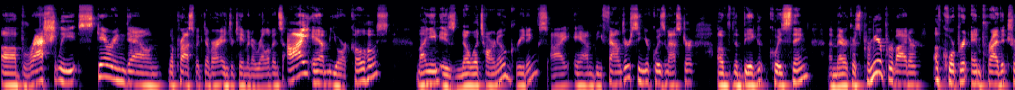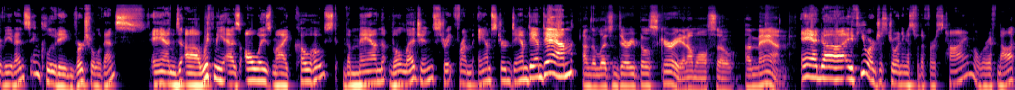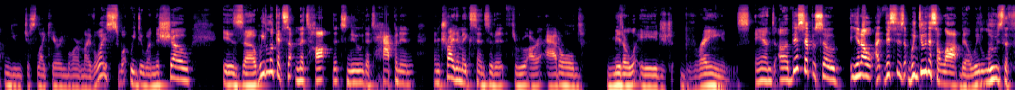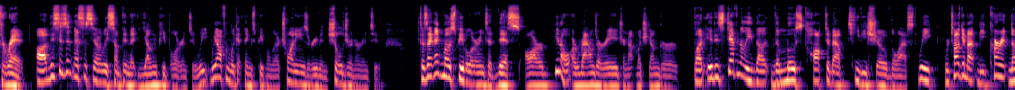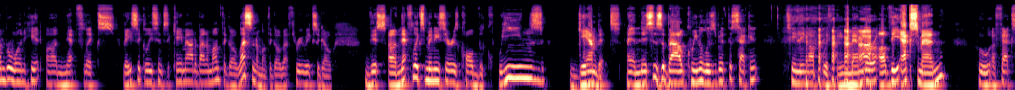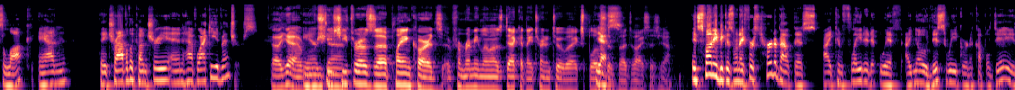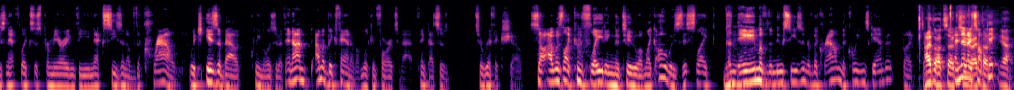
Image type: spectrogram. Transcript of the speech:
uh, brashly staring down the prospect of our entertainment irrelevance. I am your co host. My name is Noah Tarnow. Greetings. I am the founder, senior quizmaster of the Big Quiz Thing, America's premier provider of corporate and private trivia events, including virtual events. And uh, with me, as always, my co host, the man, the legend, straight from Amsterdam, damn, damn. I'm the legendary Bill Scurry, and I'm also a man. And uh, if you are just joining us for the first time, or if not, and you just like hearing more of my voice, what we do on this show is uh, we look at something that's hot, that's new, that's happening, and try to make sense of it through our adult, middle-aged brains. And uh, this episode, you know, this is we do this a lot, Bill. We lose the thread. Uh, this isn't necessarily something that young people are into. We we often look at things people in their twenties or even children are into because I think most people are into this are you know around our age or not much younger. But it is definitely the the most talked about TV show of the last week. We're talking about the current number one hit on Netflix, basically since it came out about a month ago, less than a month ago, about three weeks ago. This uh, Netflix miniseries called The Queen's Gambit, and this is about Queen Elizabeth II teaming up with a member of the X Men who affects luck, and they travel the country and have wacky adventures. Uh, yeah, And, she uh, she throws uh, playing cards from Remy LeBeau's deck, and they turn into uh, explosive Yes. uh, devices. Yeah, It's funny because when I first heard about this, I conflated it with I know this week or in a couple days Netflix is premiering the next season of The Crown, which is about Queen Elizabeth, and I'm I'm a big fan of. I'm looking forward to that. I think that's a terrific show. So I was like conflating the two. I'm like, oh, is this like the name of the new season of The Crown, The Queen's Gambit? But I thought so And too. then I saw thought, pic- yeah,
